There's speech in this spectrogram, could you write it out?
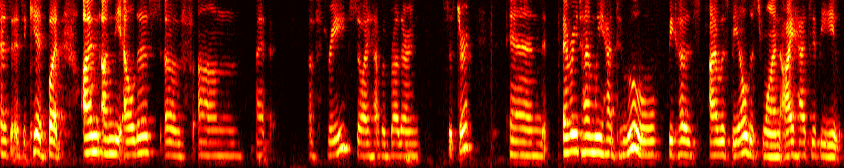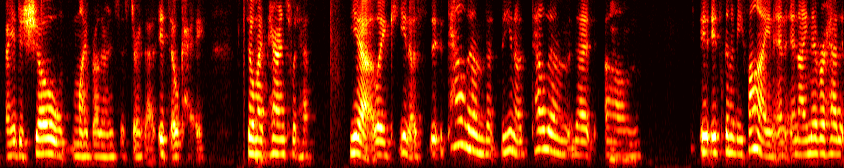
as as a kid. But I'm I'm the eldest of um I, of three, so I have a brother and sister. And every time we had to move, because I was the eldest one, I had to be. I had to show my brother and sister that it's okay. So my parents would have yeah like you know tell them that you know tell them that um, it, it's going to be fine. And and I never had a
